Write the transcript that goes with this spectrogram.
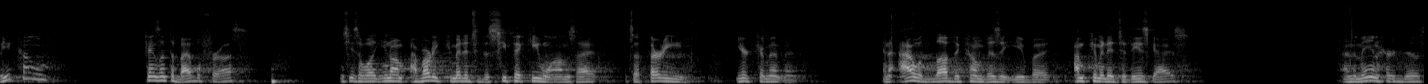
Will you come translate the Bible for us? And she said, Well, you know, I've already committed to the Sepik Iwams. it's a 30 year commitment. And I would love to come visit you, but I'm committed to these guys. And the man heard this,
